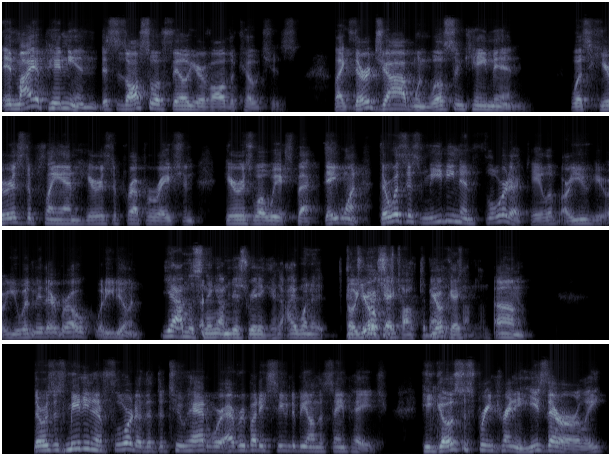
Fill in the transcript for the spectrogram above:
in my opinion, this is also a failure of all the coaches. Like their job when Willson came in was here is the plan, here is the preparation, here is what we expect. Day one, there was this meeting in Florida. Caleb, are you are you with me there, bro? What are you doing? Yeah, I'm listening. I'm just reading it. I want to. Oh, you're okay. Talked about you're okay. Something. Um, there was this meeting in Florida that the two had where everybody seemed to be on the same page. He goes to spring training. He's there early.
